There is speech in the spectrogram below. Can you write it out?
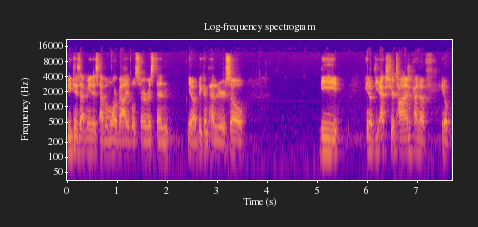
because that made us have a more valuable service than you know the competitor. So the you know the extra time, kind of you know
